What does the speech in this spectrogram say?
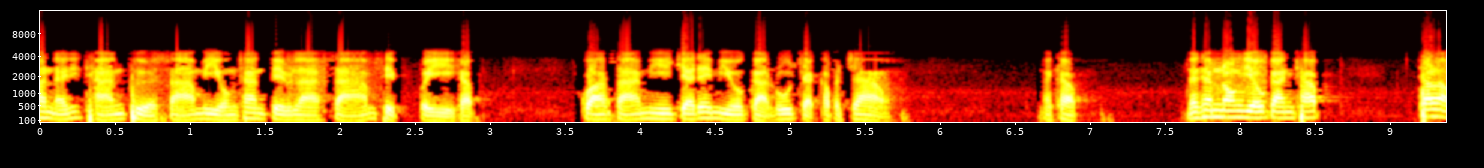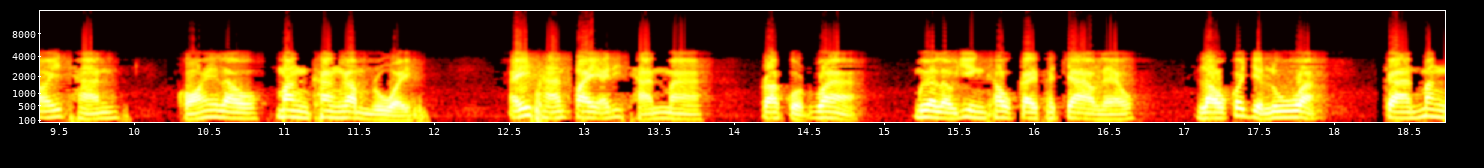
ท่านอธิษฐานเผื่อสามีของท่านเป็นเวลาสามสิบปีครับ กว่าสามีจะได้มีโอกาสรู้จักข้าพเจ้านะครับในทำนองเดียวกันครับ ถ้าเราอธิษฐานขอให้เรามั่งคั่งร่ำรวยอธิษฐานไปอธิษฐานมา ปรากฏว่าเมื่อเรายิ่งเข้าใกล้พระเจ้าแล้ว เราก็จะรู้ว่าการมั่ง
